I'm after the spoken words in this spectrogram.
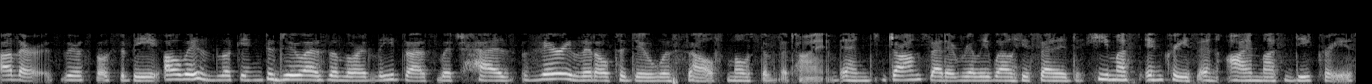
others. We're supposed to be always looking to do as the Lord leads us, which has very little to do with self most of the time. And John said it really well. He said, He must increase and I must decrease.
